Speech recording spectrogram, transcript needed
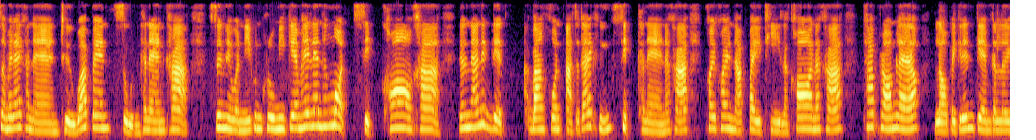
จะไม่ได้คะแนน ถือว่าเป็นศูนย์คะแนนค่ะ ซึ่งในวันนี้คุณครูมีเกมให้เล่นทั้งหมด 10 ข้อค่ะ ดังนั้นเด็กๆ บางคนอาจจะได้ถึง 10 คะแนนนะคะ ค่อยๆ นับไปทีละข้อนะคะ ถ้าพร้อมแล้วเราไปเล่นเกมกันเลย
